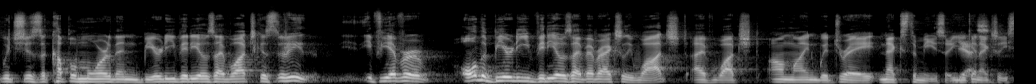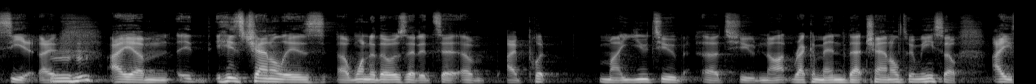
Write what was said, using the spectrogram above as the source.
which is a couple more than Beardy videos I've watched. Because if you ever, all the Beardy videos I've ever actually watched, I've watched online with Dre next to me, so you can actually see it. I, I um, it, his channel is uh, one of those that it's a, um, I put my YouTube uh, to not recommend that channel to me, so I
